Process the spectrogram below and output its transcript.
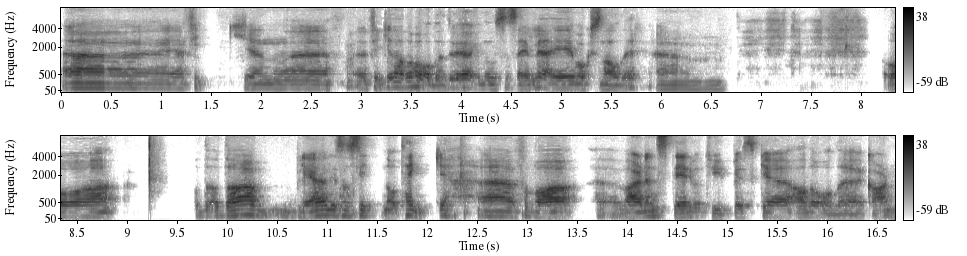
Uh, jeg fikk en, uh, jeg fikk en ADHD-diagnose selv jeg, i voksen alder. Um, og og da, ble jeg liksom sittende og tenke. Eh, for hva, eh, hva, er den stereotypiske ADHD-karen?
